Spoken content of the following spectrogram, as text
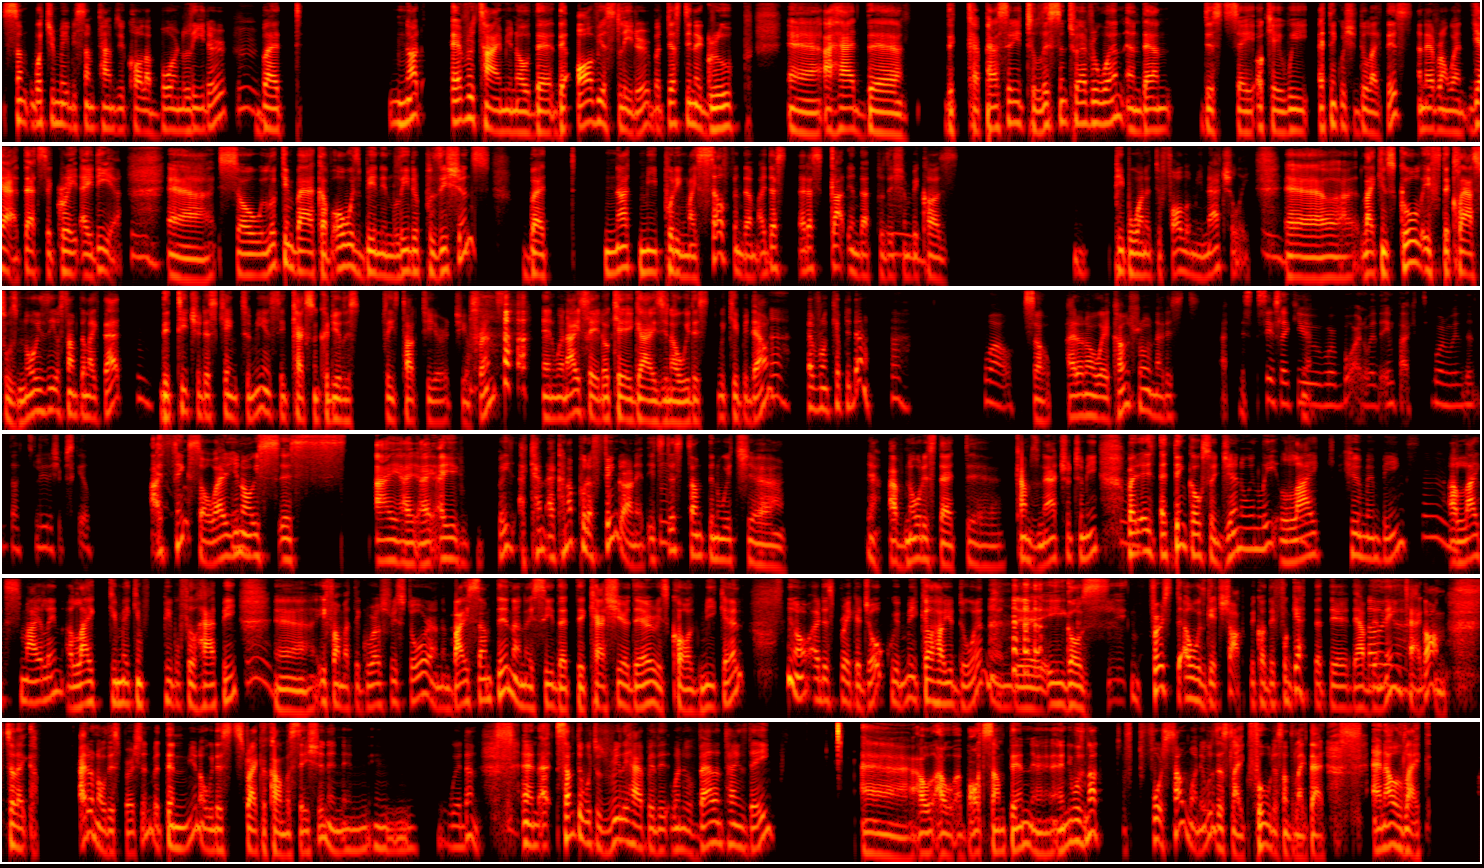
some what you maybe sometimes you call a born leader Mm. but not every time you know the the obvious leader but just in a group uh, i had the the capacity to listen to everyone and then just say okay we i think we should do like this and everyone went yeah that's a great idea Mm. uh, so looking back i've always been in leader positions but not me putting myself in them i just i just got in that position Mm. because people wanted to follow me naturally Mm. uh, like in school, if the class was noisy or something like that, Mm. the teacher just came to me and said, "Caxton, could you just please talk to your to your friends?" and when I said, "Okay, guys, you know, we just we keep it down," Ah, everyone kept it down. ah. Wow. So I don't know where it comes from. I just, I just Seems like Yeah. you were born with impact, born with th- that leadership skill. I think so. I, you know, it's it's I I I I, I can I cannot put a finger on it. It's Mm. just something which. Uh, yeah, I've noticed that uh, comes natural to me. But Mm. I, I think also genuinely like human beings. I Mm. like smiling. I like making people feel happy. Mm. Uh, if I'm at the grocery store and I buy something and I see that the cashier there is called Mikael, you know, I just break a joke with Mikael, how you doing? And uh, he goes, first I always get shocked because they forget that they they have their Oh, name yeah. tag on. So like, I don't know this person, but then you know we just strike a conversation and, and, and we're done. And uh, something which was really happy that when it was Valentine's Day, I, I, I bought something and, and it was not for someone; it was Mm. just like food or something like that. And I was like,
